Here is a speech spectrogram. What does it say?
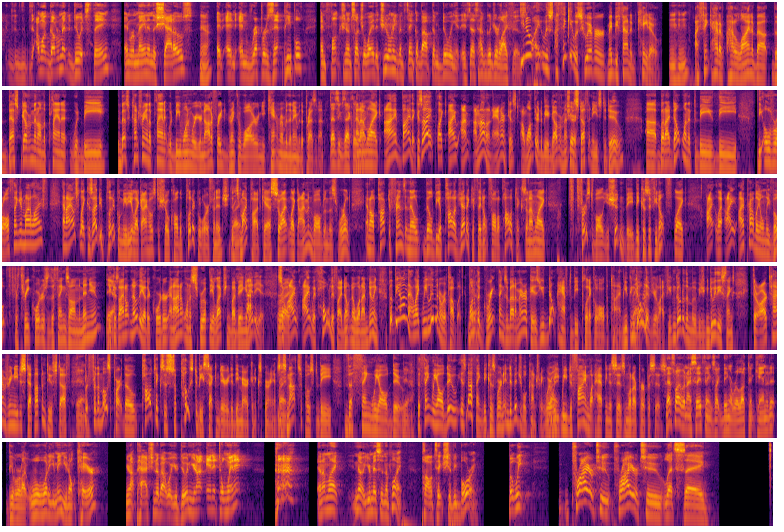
I want government to do its thing and remain in the shadows Yeah. and, and, and represent people and function in such a way that you don't even think about them doing it. It's that's how good your life is. You know, it was. I think it was whoever maybe founded Cato. mm-hmm. I think had a had a line about the best government on the planet would be the best country on the planet would be one where you're not afraid to drink the water and you can't remember the name of the president. That's exactly And right. And I'm like, I buy that because I like I I'm I'm not an anarchist. I want there to be a government. Sure. There's stuff it needs to do, uh, but I don't want it to be the the overall thing in my life. And I also like because I do political media. Like I host a show called The Political Orphanage. That's Right. my podcast. So I like I'm involved in this world, and I'll talk to friends, and they'll they'll be apologetic if they don't follow politics. And I'm like, f- first of all, you shouldn't be because if you don't like. I, like I, I probably only vote for three quarters of the things on the menu Yeah. because I don't know the other quarter and I don't want to screw up the election by being an idiot. So Right. I, I withhold if I don't know what I'm doing. But beyond that, like we live in a republic. One of the great things about America is you don't have to be political all the time. You can go live your life. You can go to the movies. You can do these things. There are times where you need to step up and do stuff. Yeah. But for the most part, though, politics is supposed to be secondary to the American experience. It's not supposed to be the thing we all do. Yeah. The thing we all do is nothing because we're an individual country where we, we define what happiness is and what our purpose That's why when I say things like being a reluctant candidate, people are like, "Well, what do you mean you don't care? You're not passionate about what you're doing. You're not in it to win it." Huh? And I'm like, "No, you're missing the point. Politics should be boring." But we prior to prior to let's say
